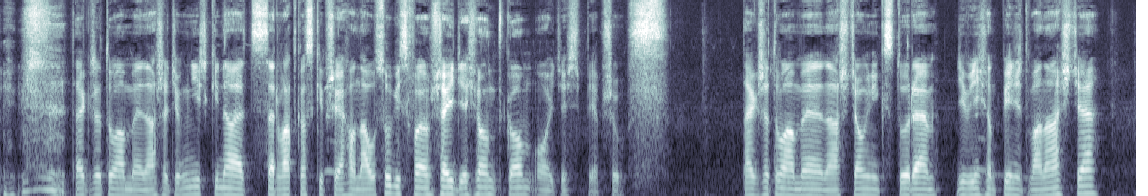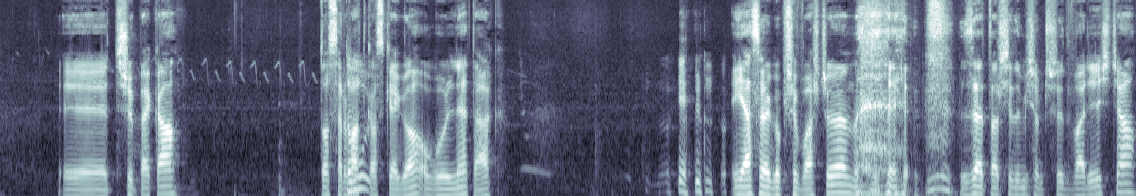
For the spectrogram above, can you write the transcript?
Także tu mamy nasze ciągniczki, nawet Serwatkowski przyjechał na usługi swoją 60. Oj, gdzieś spieprzył. Także tu mamy nasz ciągnik z turem 9512 yy, 3 PK. To Serwatkowskiego ogólnie, tak. No. I Ja sobie go przywłaszczyłem. Zetor 7320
